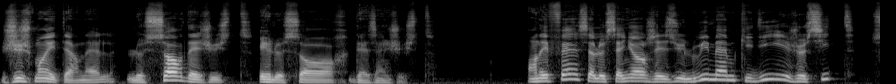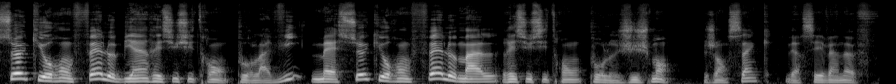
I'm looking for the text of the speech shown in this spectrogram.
jugement éternel, le sort des justes et le sort des injustes. En effet, c'est le Seigneur Jésus lui-même qui dit, je cite, Ceux qui auront fait le bien ressusciteront pour la vie, mais ceux qui auront fait le mal ressusciteront pour le jugement. Jean 5, verset 29.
